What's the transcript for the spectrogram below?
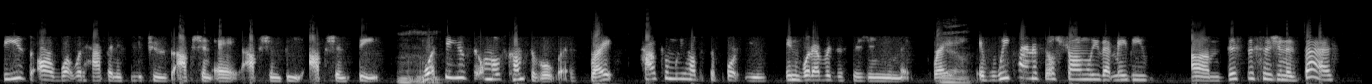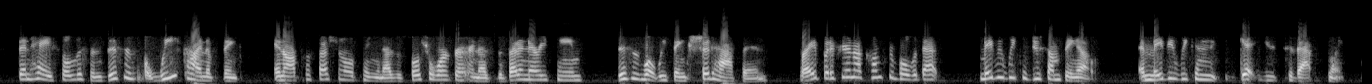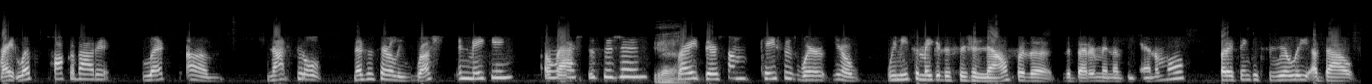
These are what would happen if you choose option A, option B, option C. What do you feel most comfortable with, right? How can we help support you in whatever decision you make, right? Yeah. If we kind of feel strongly that maybe um, this decision is best, then hey, so listen, this is what we kind of think in our professional opinion as a social worker and as the veterinary team. This is what we think should happen, right? But if you're not comfortable with that, maybe we could do something else, and maybe we can get you to that point, right? Let's talk about it. Let's um, not feel necessarily rushed in making a rash decision, Yeah. right? There's some cases where you know we need to make a decision now for the the betterment of the animal, but I think it's really about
